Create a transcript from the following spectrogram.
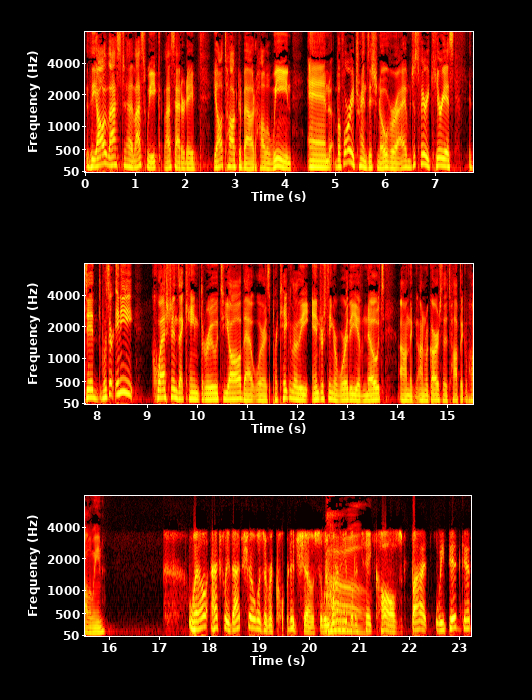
the all last uh, last week, last Saturday, y'all talked about Halloween, and before we transition over, I'm just very curious. Did was there any questions that came through to y'all that was particularly interesting or worthy of note on the on regards to the topic of Halloween? Well, actually, that show was a recorded show, so we weren't able to Oh. take calls. But we did get,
